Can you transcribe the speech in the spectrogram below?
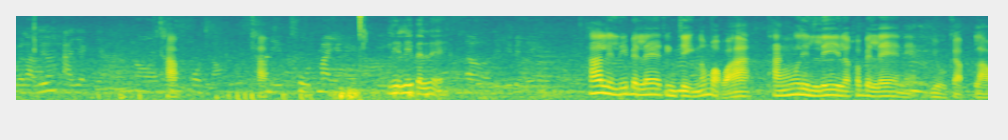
เวลาเรื่องอาอย่างอย่างน้องครับคนเนาะครับ อันนี้ชูดมายังไงบ้างลิลลี่เป็นเลย เออลิลลี่เป็นเล่ถ้าลิลลี่เบลเล่จริง ๆ ต้องบอกว่าทั้งลิลลี่แล้วก็เบลเล่เนี่ยอยู่กับเรา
